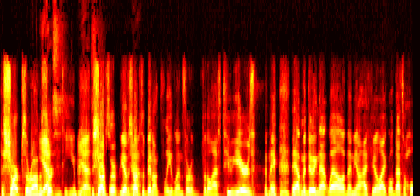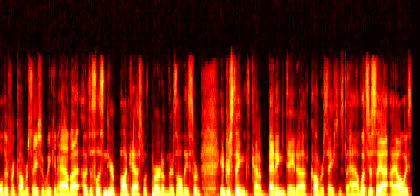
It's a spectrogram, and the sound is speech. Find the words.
the sharps are on a yes. certain team. Yes. The sharps are, you know, the sharps have been on Cleveland sort of for the last two years, and they they haven't been doing that well. And then you know, I feel like, well, that's a whole different conversation we can have. I, I just listened to your podcast with Purdum. There's all these sort of interesting kind of betting data conversations to have. Let's just say I, I always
